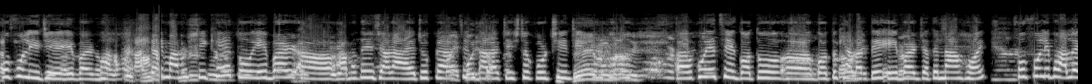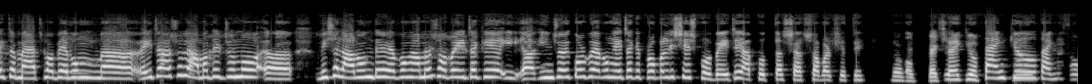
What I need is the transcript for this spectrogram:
হোপফুলি যে এবার ভালো মানুষ শিখে তো এবার আহ, আমাদের যারা আয়োজকরা আছেন তারা চেষ্টা করছে যে হয়েছে গত গত খেলাতে এবার যাতে না হয়। হোপফুলি ভালো একটা ম্যাচ হবে এবং আহ, এটা আসলে আমাদের জন্য আহ, বিশাল আনন্দের এবং আমরা সবাই এটাকে এনজয় করব এবং এটাকে প্রপারলি শেষ করব। এটাই প্রত্যাশা সবার ক্ষেত্রে। Thank you thank you thank you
